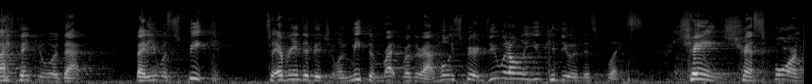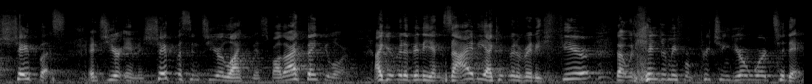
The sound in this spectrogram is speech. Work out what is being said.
I thank you, Lord, that, that you would speak to every individual and meet them right where they're at. Holy Spirit, do what only you can do in this place. Change, transform, shape us into your image, shape us into your likeness. Father, I thank you, Lord. I get rid of any anxiety, I get rid of any fear that would hinder me from preaching your word today.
